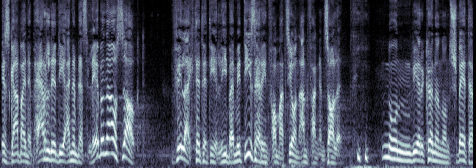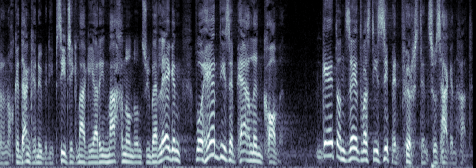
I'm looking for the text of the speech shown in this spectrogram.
Es gab eine Perle, die einem das Leben aussaugt. Vielleicht hättet ihr lieber mit dieser Information anfangen sollen. Nun, wir können uns später noch Gedanken über die Psychic-Magierin machen und uns überlegen, woher diese Perlen kommen. Geht und seht, was die Sippenfürstin zu sagen hat.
